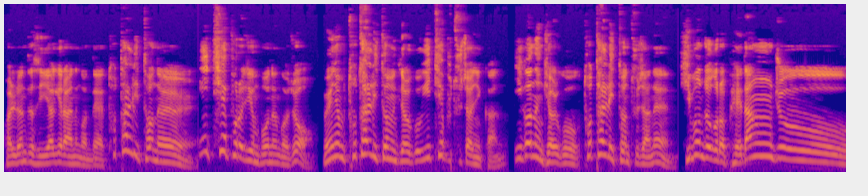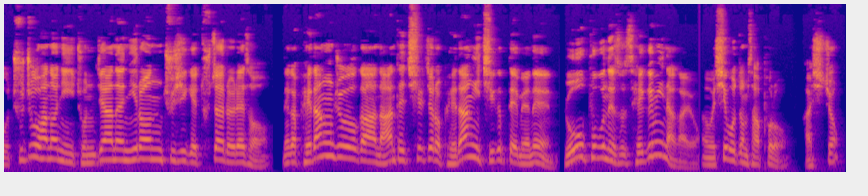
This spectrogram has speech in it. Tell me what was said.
관련돼서 이야기를 하는 건데 토탈 리턴을 ETF로 지금 보는 거죠. 왜냐면 토탈 리턴은 결국 ETF 투자니까. 이거는 결국 토탈 리턴 투자는 기본적으로 배당주 주주 환원이 존재하는 이런 주식에 투자를 해서 내가 배당주가 나한테 실제로 배당이 지급되면은 요 부분에서 세금이 나가요. 어, 15.4% 아시죠?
